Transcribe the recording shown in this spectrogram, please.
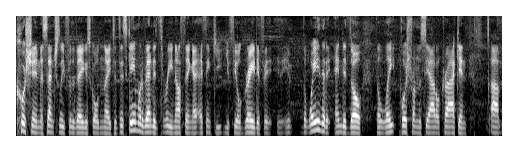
cushion essentially for the Vegas Golden Knights. If this game would have ended three nothing, I, think you, you feel great. If, it, if the way that it ended though, the late push from the Seattle Kraken. Um,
